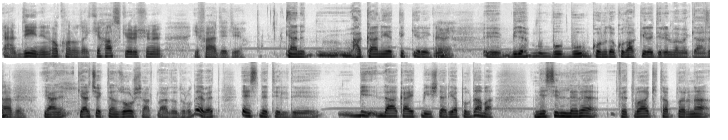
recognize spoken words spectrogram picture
Yani dinin o konudaki has görüşünü ifade ediyor. Yani hakkaniyetlik gerekiyor. Evet. Ee, bir de bu, bu, bu konuda kul hakkıyla dirilmemek lazım. Tabii. Yani gerçekten zor şartlarda duruldu. Evet esnetildi, bir lakayt bir işler yapıldı ama nesillere fetva kitaplarına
